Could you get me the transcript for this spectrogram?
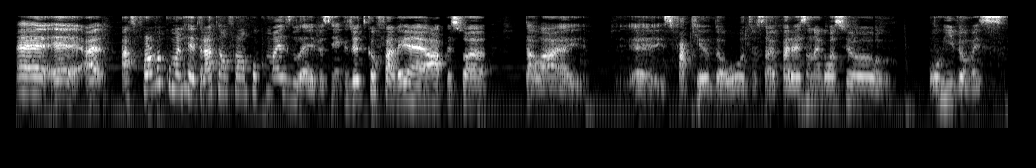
É, é a, a, forma como ele retrata é uma forma um pouco mais leve, assim. Do jeito que eu falei, é, ah, a pessoa tá lá é, esfaqueando a outra, sabe? Parece um negócio horrível, mas.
